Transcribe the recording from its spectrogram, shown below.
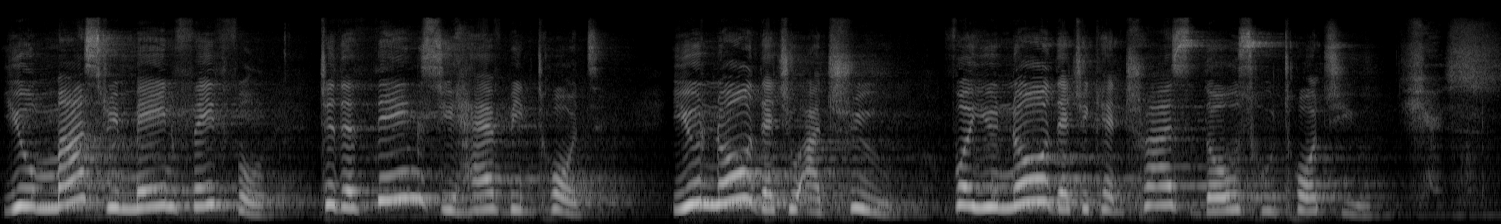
you must remain faithful to the things you have been taught you know that you are true, for you know that you can trust those who taught you. Yes.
